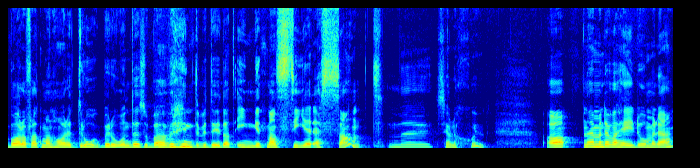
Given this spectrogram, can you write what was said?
bara för att man har ett drogberoende så behöver det inte betyda att inget man ser är sant. Nej. Så jävla sjukt. Ja, nej men det var hej då med det.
